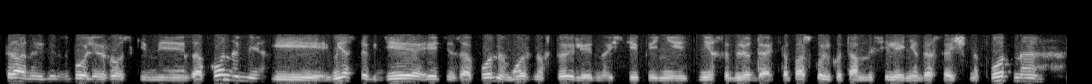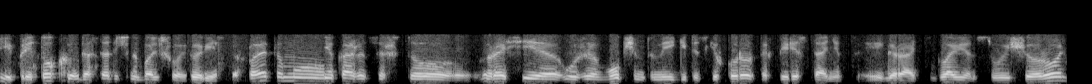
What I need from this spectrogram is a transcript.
страны с более жесткими законами и место, где эти законы можно в той или иной степени не соблюдать. А поскольку там население достаточно плотное и приток достаточно большой туристов. Поэтому мне кажется, что Россия уже, в общем-то, на египетских курортах перестанет играть играть главенствующую роль,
